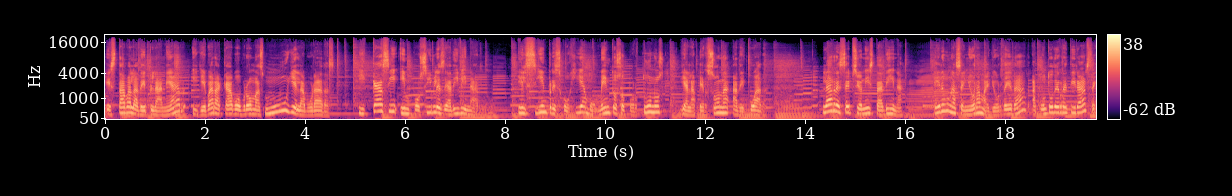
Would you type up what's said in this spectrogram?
estaba la de planear y llevar a cabo bromas muy elaboradas y casi imposibles de adivinar. Él siempre escogía momentos oportunos y a la persona adecuada. La recepcionista Dina era una señora mayor de edad a punto de retirarse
